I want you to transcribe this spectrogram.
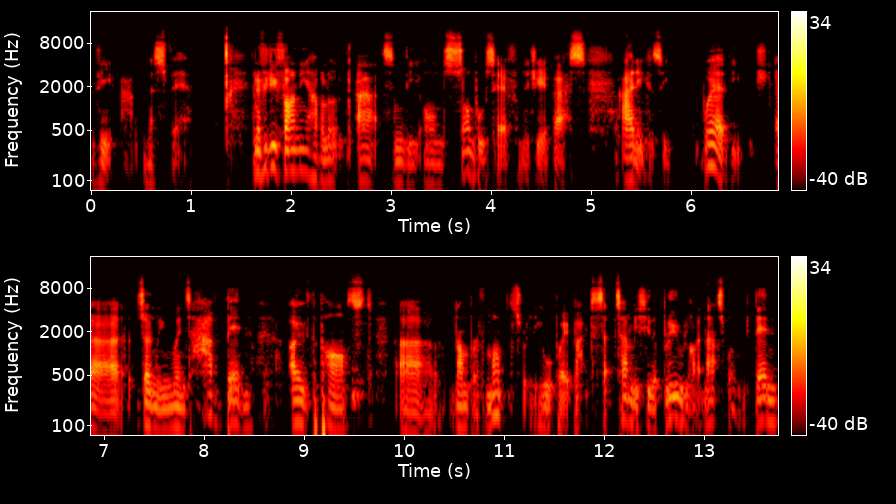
the atmosphere. And if we do finally have a look at some of the ensembles here from the GFS, and you can see where the uh, zonal winds have been over the past uh, number of months, really, all the way back to September. You see the blue line, that's where we've been.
